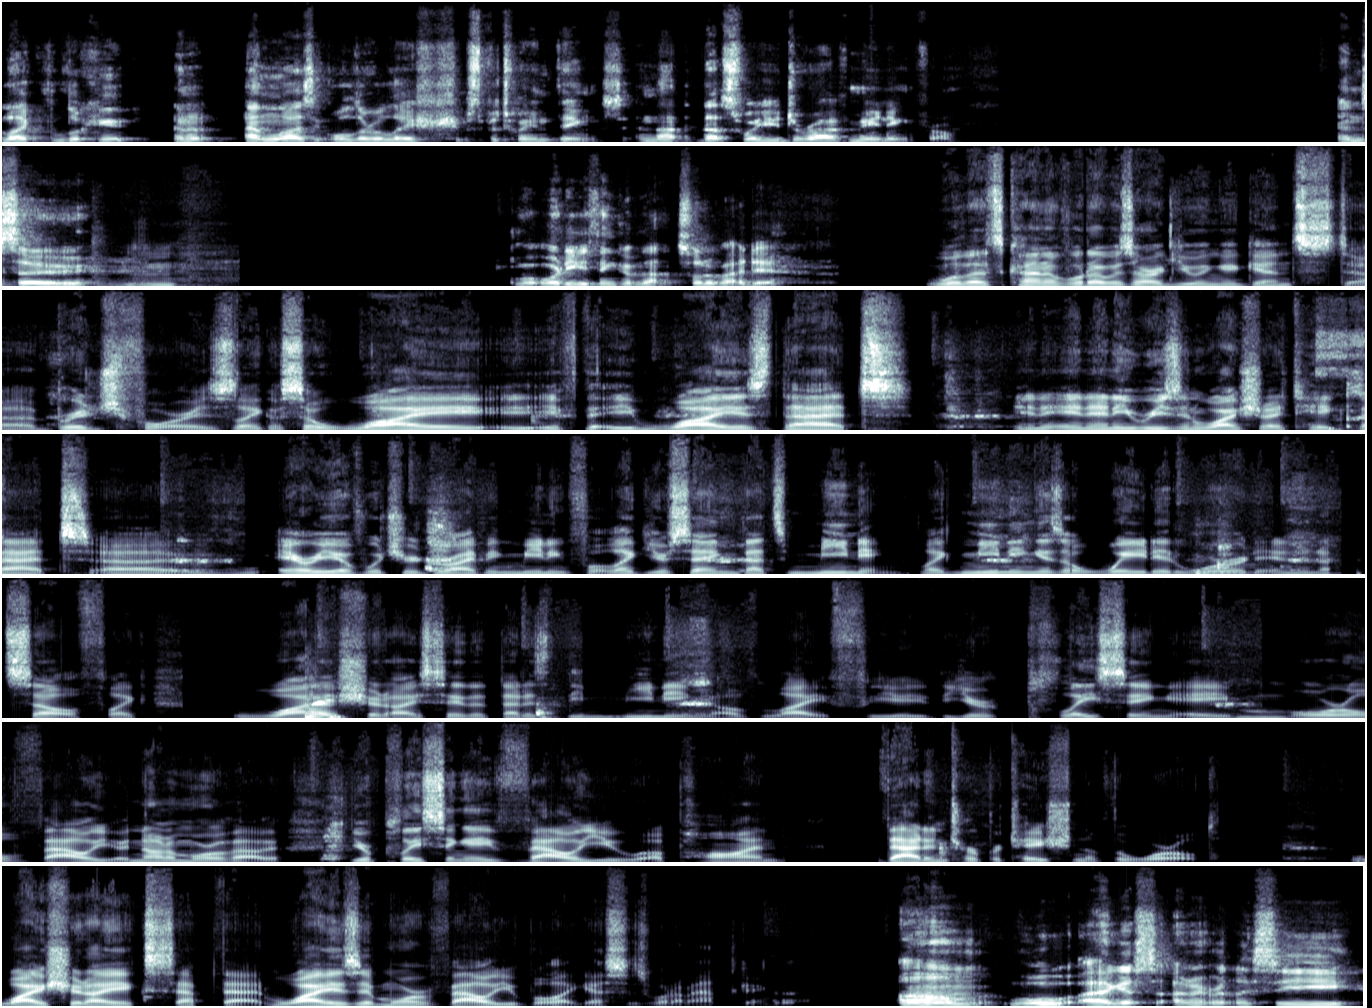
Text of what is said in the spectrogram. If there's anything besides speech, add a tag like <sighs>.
like looking and analyzing all the relationships between things, and that that's where you derive meaning from. And so, Mm, what what do you think of that sort of idea? Well, that's kind of what I was arguing against uh, Bridge for. Is like, so why, if the, why is that? In, in any reason, why should I take that uh, area of which you're driving meaningful? Like you're saying, that's meaning. Like meaning is a weighted word in and of itself. Like why should I say that that is the meaning of life? You, you're placing a moral value, not a moral value. You're placing a value upon that interpretation of the world. Why should I accept that? Why is it more valuable? I guess is what I'm asking. Um, well, I guess I don't really see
